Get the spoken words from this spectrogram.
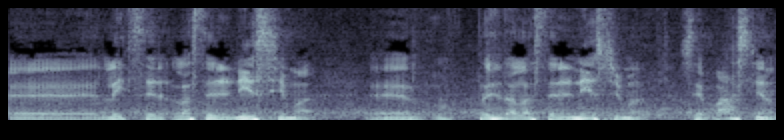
é, Leite La Sereníssima, é, o presidente da La Sereníssima, Sebastian.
